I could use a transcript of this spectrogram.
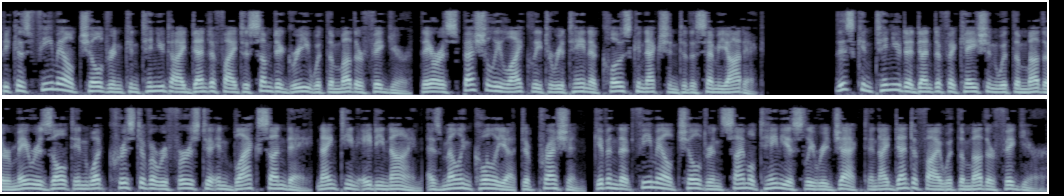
Because female children continue to identify to some degree with the mother figure, they are especially likely to retain a close connection to the semiotic. This continued identification with the mother may result in what Kristeva refers to in Black Sunday 1989 as melancholia depression, given that female children simultaneously reject and identify with the mother figure.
